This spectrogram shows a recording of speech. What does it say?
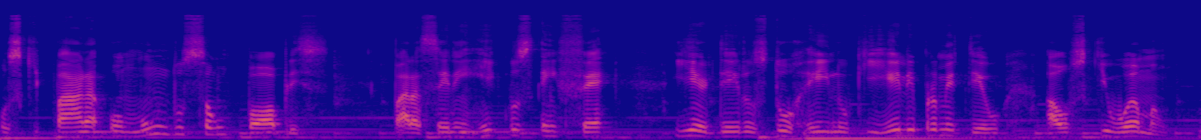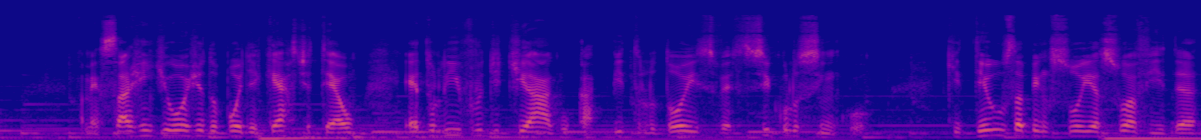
os que para o mundo são pobres, para serem ricos em fé e herdeiros do reino que ele prometeu aos que o amam. A mensagem de hoje do podcast Tel é do livro de Tiago, capítulo 2, versículo 5. Que Deus abençoe a sua vida.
